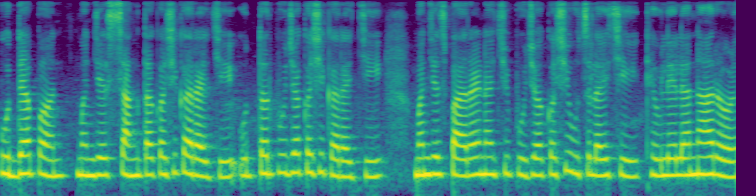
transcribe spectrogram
उद्यापन म्हणजेच सांगता कशी करायची उत्तर पूजा कशी करायची म्हणजेच पारायणाची पूजा कशी उचलायची ठेवलेला नारळ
